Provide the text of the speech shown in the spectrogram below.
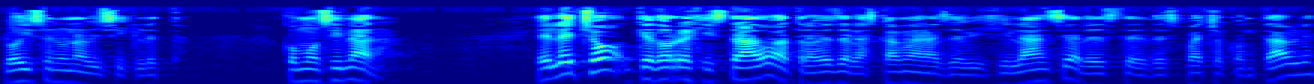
lo hizo en una bicicleta, como si nada. El hecho quedó registrado a través de las cámaras de vigilancia de este despacho contable,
